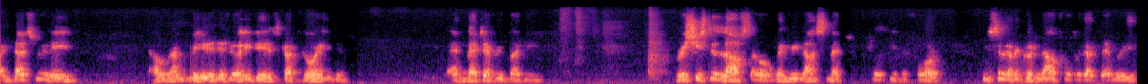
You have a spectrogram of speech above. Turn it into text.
and that's really how Ranbir in his early days got going and, and met everybody. Rishi still laughs oh, when we last met shortly before. We still had a good laugh over that memory.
